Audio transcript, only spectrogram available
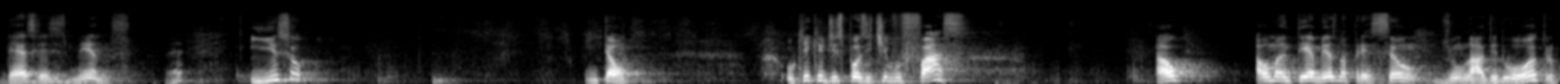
10 vezes menos. Né? E isso... Então, o que, que o dispositivo faz ao ao manter a mesma pressão de um lado e do outro,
